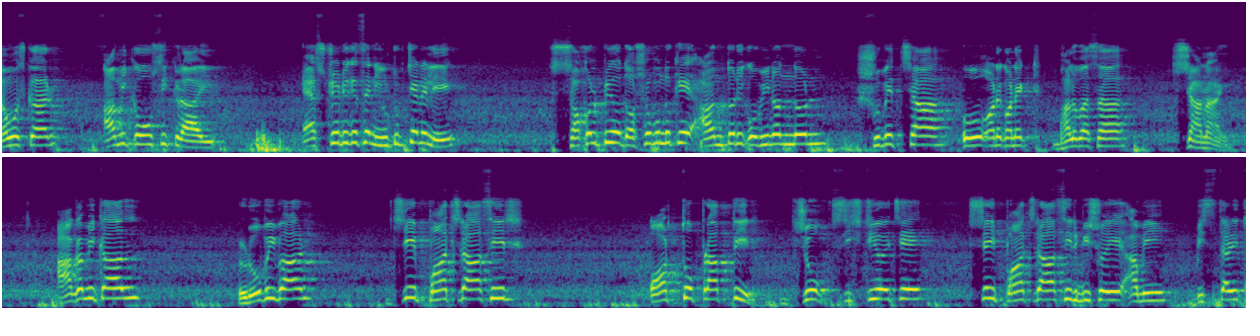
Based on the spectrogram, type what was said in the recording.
নমস্কার, আমি Koushik Roy. Astro education YouTube চ্যানেলে সকল প্রিয় দর্শক বন্ধুকে আন্তরিক অভিনন্দন, শুভেচ্ছা ও অনেক অনেক ভালোবাসা জানাই। আগামীকাল রবিবার যে পাঁচ রাশির অর্থপ্রাপ্তির যোগ সৃষ্টি হয়েছে, সেই পাঁচ রাশির বিষয়ে আমি বিস্তারিত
